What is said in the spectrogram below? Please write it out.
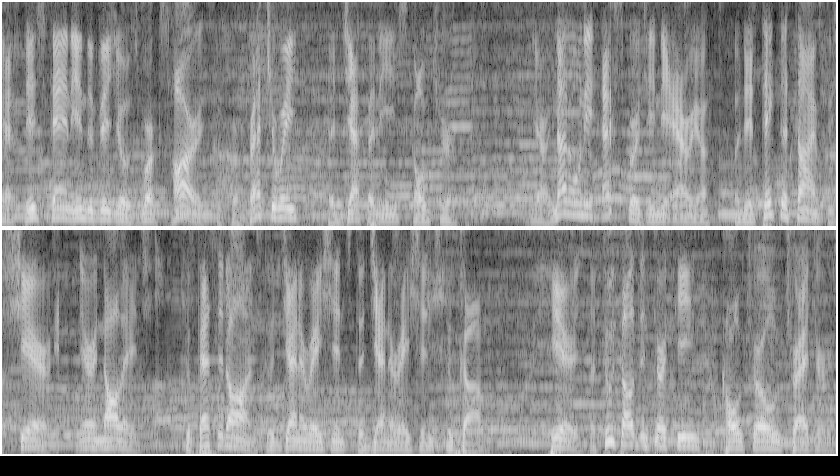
Yes, these 10 individuals works hard to perpetuate the Japanese culture. They are not only experts in the area, but they take the time to share their knowledge, to pass it on to generations to generations to come. Here's the 2013 Cultural Treasures.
